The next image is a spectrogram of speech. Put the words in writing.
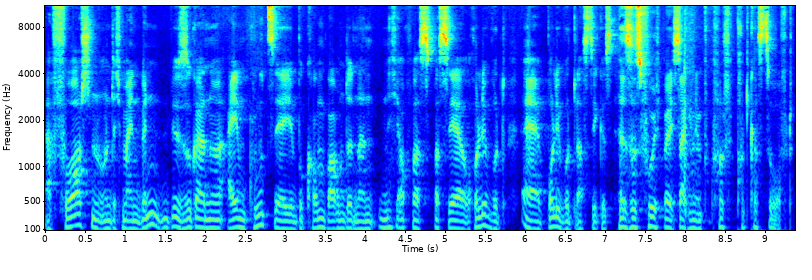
erforschen. Und ich meine, wenn wir sogar eine I Am Groot-Serie bekommen, warum denn dann nicht auch was, was sehr Hollywood, äh, Bollywood-lastig ist? Das ist furchtbar, ich sage in dem Podcast so oft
